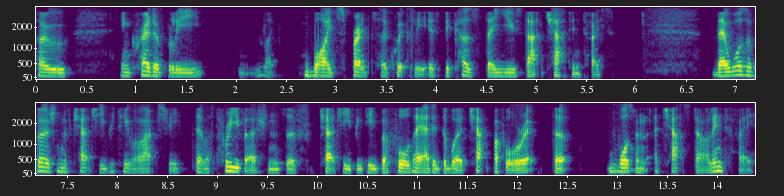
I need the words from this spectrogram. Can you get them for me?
so incredibly like widespread so quickly is because they use that chat interface. There was a version of ChatGPT, well actually there were three versions of ChatGPT before they added the word chat before it that. Wasn't a chat style interface.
